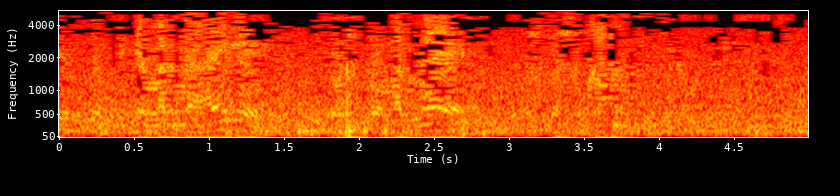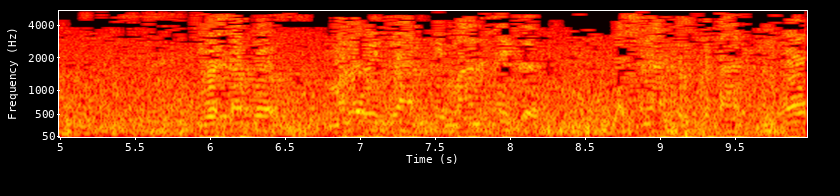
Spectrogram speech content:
जब व्यक्ति के मन में आएँगे तो उसको मन में उसको सुखान ये सब मनोविज्ञान की मानसिक रचना किस प्रकार की है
